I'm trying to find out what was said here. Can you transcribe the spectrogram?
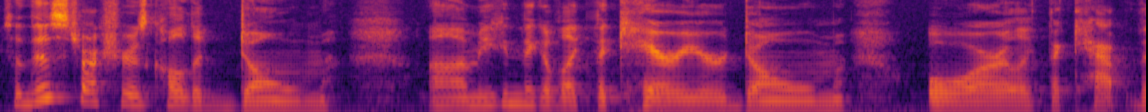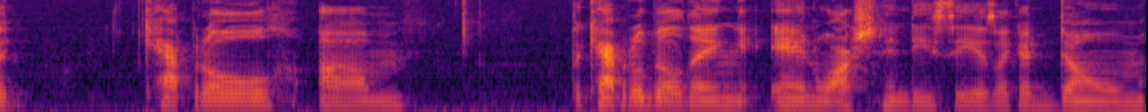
So this structure is called a dome. Um, you can think of like the Carrier Dome or like the cap the Capitol um, the Capitol building in Washington D.C. is like a dome.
